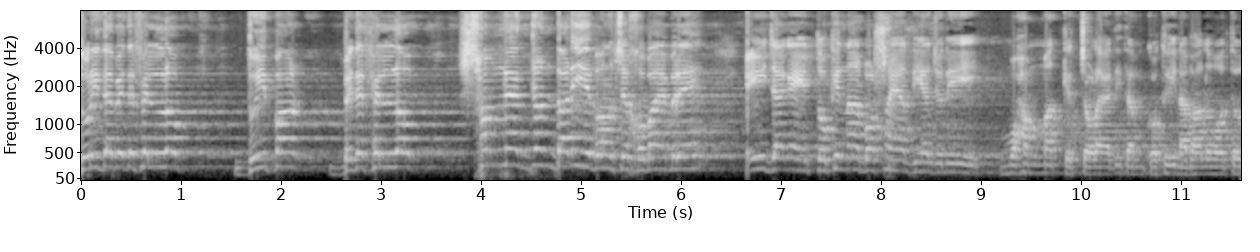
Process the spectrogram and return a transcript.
দড়িদা বেঁধে ফেলল। দুই পার বেঁধে ফেলল। সামনে একজন দাঁড়িয়ে বলছে খোবাইব রে এই জায়গায় তোকে না বসায়া দিয়া যদি মোহাম্মদকে চড়াইয়া দিতাম, কতই না ভালো হতো?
